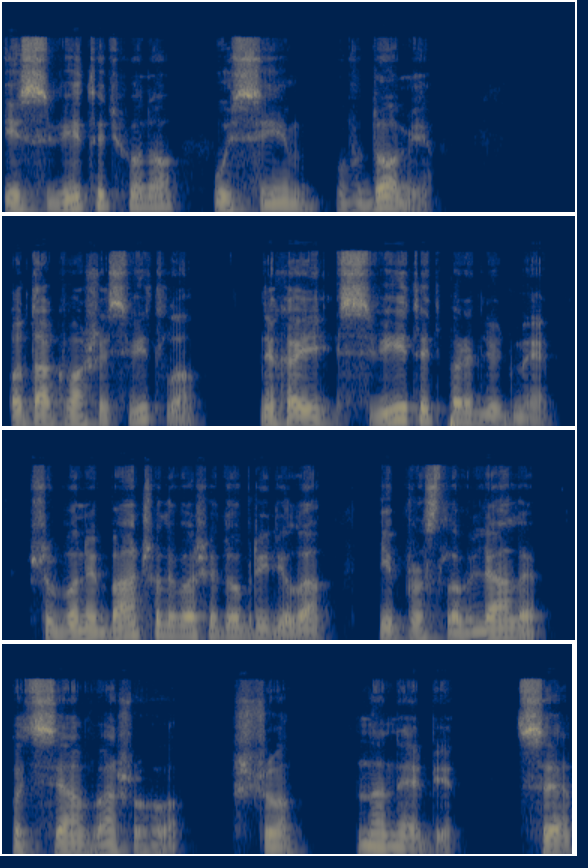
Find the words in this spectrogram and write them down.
і світить воно усім в домі. Отак ваше світло нехай світить перед людьми, щоб вони бачили ваші добрі діла і прославляли Отця вашого, що на небі. Це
